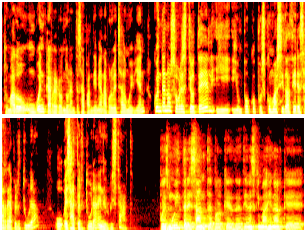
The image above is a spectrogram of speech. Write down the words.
tomado un buen carrerón durante esa pandemia, la ha aprovechado muy bien. Cuéntanos sobre este hotel y, un poco pues cómo ha sido hacer esa reapertura o esa apertura en el Restart. Pues muy interesante porque te tienes que imaginar que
